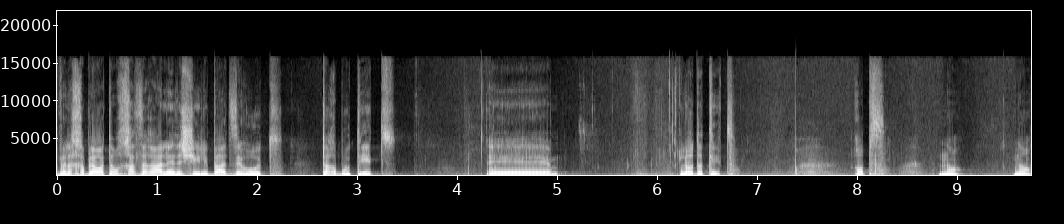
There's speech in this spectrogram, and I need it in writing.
ולחבר אותם חזרה לאיזושהי ליבת זהות תרבותית, אה, לא דתית. אופס, נו, נו,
